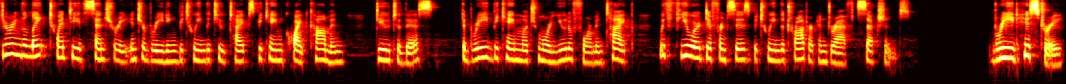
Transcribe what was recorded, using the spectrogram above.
During the late 20th century interbreeding between the two types became quite common. Due to this, the breed became much more uniform in type with fewer differences between the trotter and draft sections. Breed history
